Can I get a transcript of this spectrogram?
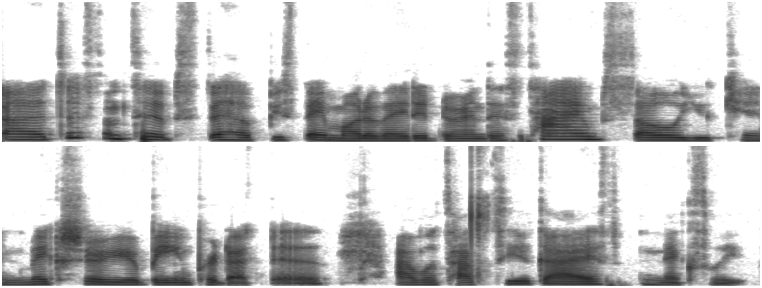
uh, just some tips to help you stay motivated during this time so you can make sure you're being productive. I will talk to you guys next week.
